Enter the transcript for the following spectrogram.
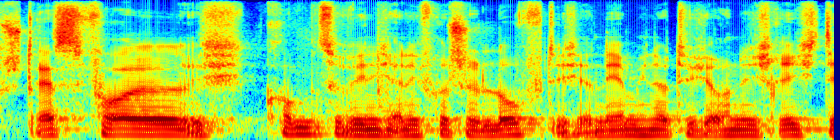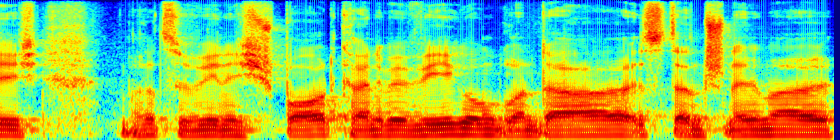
stressvoll. Ich komme zu wenig an die frische Luft. Ich ernähre mich natürlich auch nicht richtig, mache zu wenig Sport, keine Bewegung. Und da ist dann schnell mal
